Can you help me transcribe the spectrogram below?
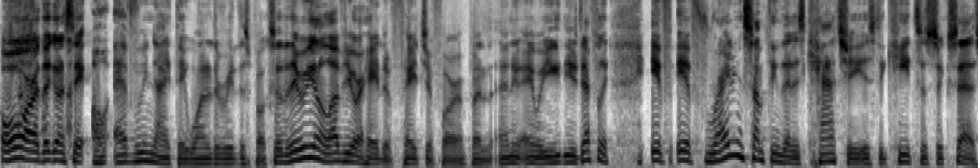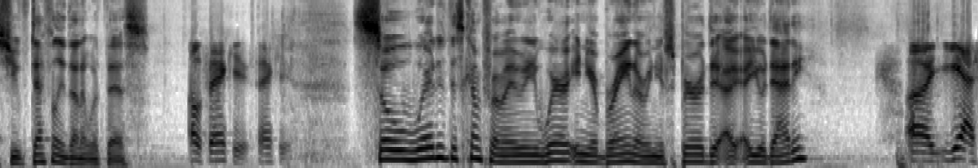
or they're gonna say, "Oh, every night they wanted to read this book." So they're gonna love you or hate hate you for it. But anyway, anyway you, you definitely, if if writing something that is catchy is the key to success, you've definitely done it with this. Oh, thank you, thank you. So where did this come from? I mean, where in your brain or in your spirit? Are, are you a daddy? Uh, yes,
